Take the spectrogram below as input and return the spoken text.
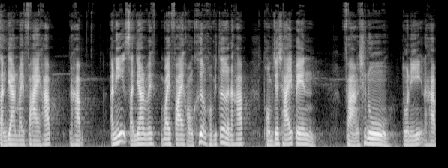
สัญญาณ Wi-Fi ครับนะครับ อันนี้สัญญาณ Wi-Fi ของเครื่องคอมพิวเตอร์นะครับ ผมจะใช้เป็นฝางชนู ตัวนี้นะครับ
